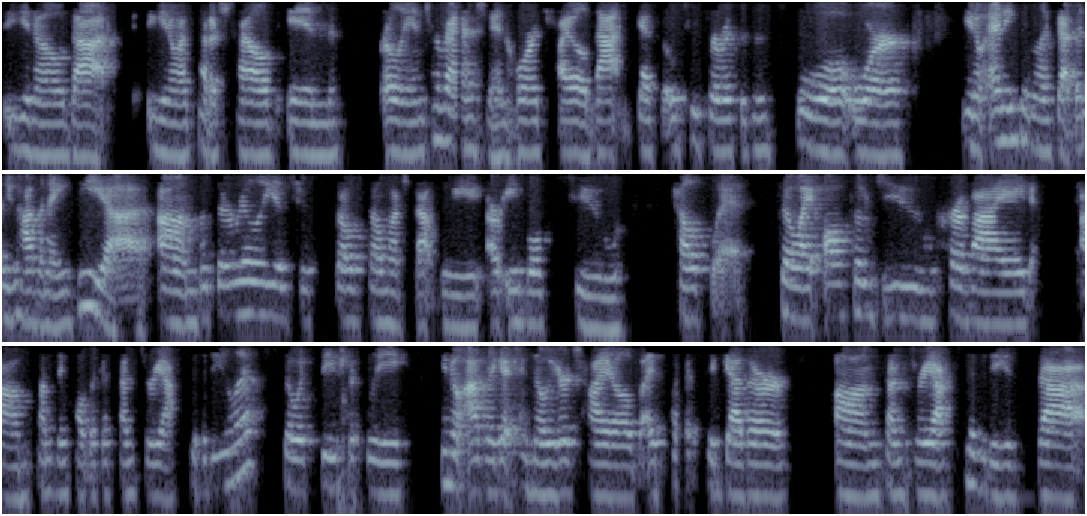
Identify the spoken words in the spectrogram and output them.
you know that you know has had a child in early intervention or a child that gets OT services in school or, you know, anything like that, then you have an idea. Um, but there really is just so, so much that we are able to help with. So I also do provide um, something called like a sensory activity list. So it's basically, you know, as I get to know your child, I put together um, sensory activities that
